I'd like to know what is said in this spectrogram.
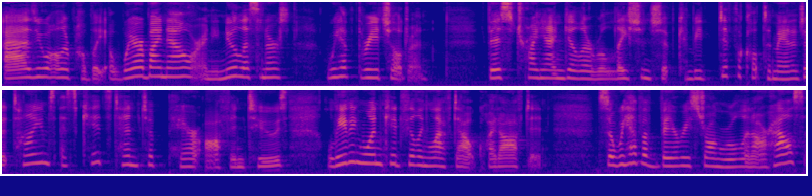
As you all are probably aware by now, or any new listeners, we have three children. This triangular relationship can be difficult to manage at times as kids tend to pair off in twos, leaving one kid feeling left out quite often. So, we have a very strong rule in our house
